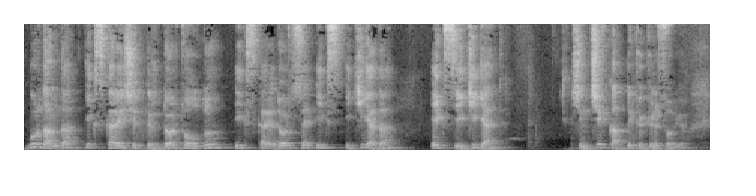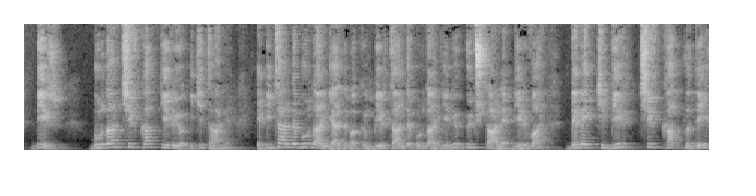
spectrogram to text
Buradan da x kare eşittir 4 oldu. x kare 4 ise x 2 ya da eksi 2 geldi. Şimdi çift katlı kökünü soruyor. 1. Buradan çift kat geliyor 2 tane. E bir tane de buradan geldi bakın bir tane de buradan geliyor. 3 tane 1 var. Demek ki 1 çift katlı değil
